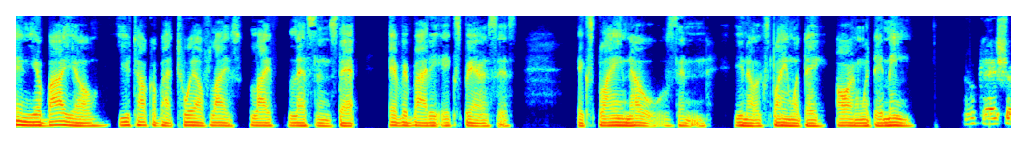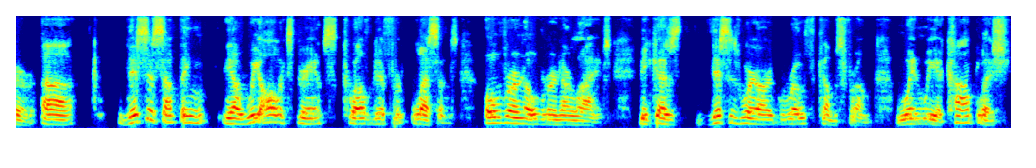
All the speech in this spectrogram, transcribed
In your bio, you talk about 12 life, life lessons that everybody experiences. Explain those and you know, explain what they are and what they mean. Okay, sure. Uh, this is something, you know, we all experience 12 different lessons over and over in our lives because this is where our growth comes from. When we accomplish,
